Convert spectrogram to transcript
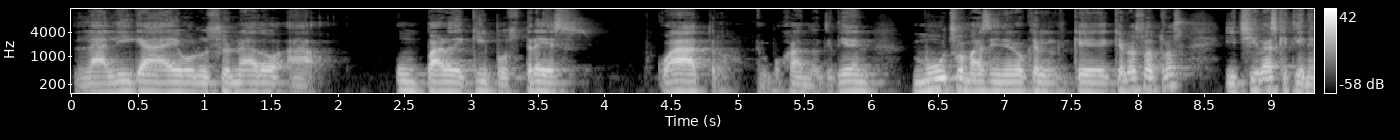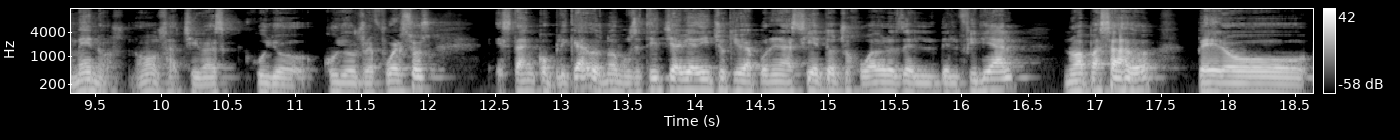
la liga ha evolucionado a un par de equipos, tres, cuatro, empujando, que tienen mucho más dinero que, los otros, y Chivas que tiene menos, ¿no? O sea, Chivas cuyo, cuyos refuerzos están complicados, ¿no? Bucetich ya había dicho que iba a poner a siete, ocho jugadores del, filial, no ha pasado, pero,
